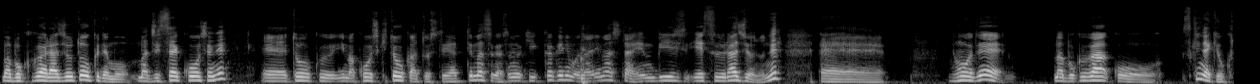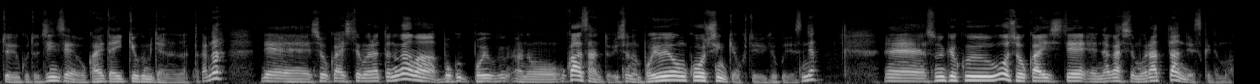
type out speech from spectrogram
まあ僕がラジオトークでも、まあ実際こうしてね、えー、トーク、今公式トーカーとしてやってますが、そのきっかけにもなりました MBS ラジオのね、えー、方で、まあ僕がこう、好きな曲ということ、人生を変えた一曲みたいなのだったかな。で、紹介してもらったのが、まあ僕、ボヨ、あの、お母さんと一緒のボヨヨン行進曲という曲ですね。えー、その曲を紹介して流してもらったんですけども、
